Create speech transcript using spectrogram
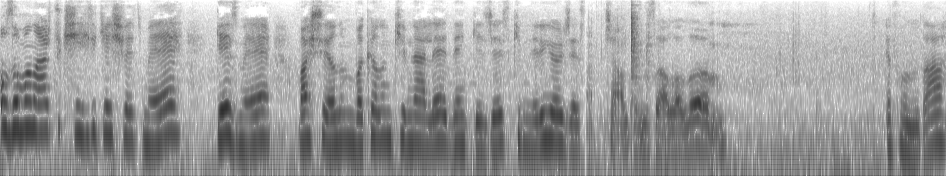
O zaman artık şehri keşfetmeye, gezmeye başlayalım. Bakalım kimlerle denk geleceğiz, kimleri göreceğiz. Çantamızı alalım. Telefonu da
